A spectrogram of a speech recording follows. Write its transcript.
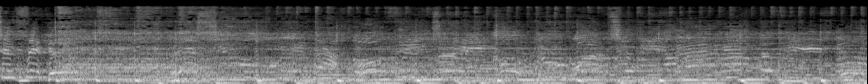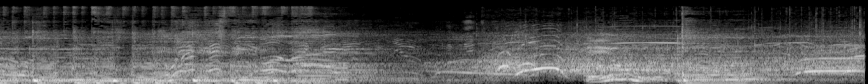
That's all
